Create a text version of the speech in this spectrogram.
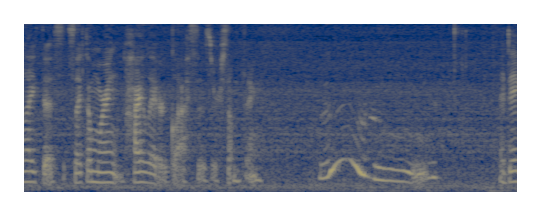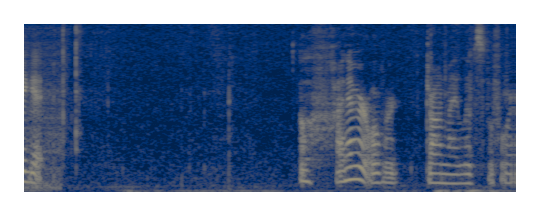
I like this. It's like I'm wearing highlighter glasses or something. Ooh. I dig it. Oh, I never overdrawn my lips before.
